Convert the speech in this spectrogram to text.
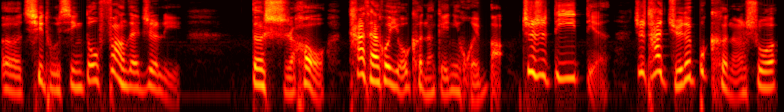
呃企图心都放在这里的时候，他才会有可能给你回报。这是第一点，就是他绝对不可能说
